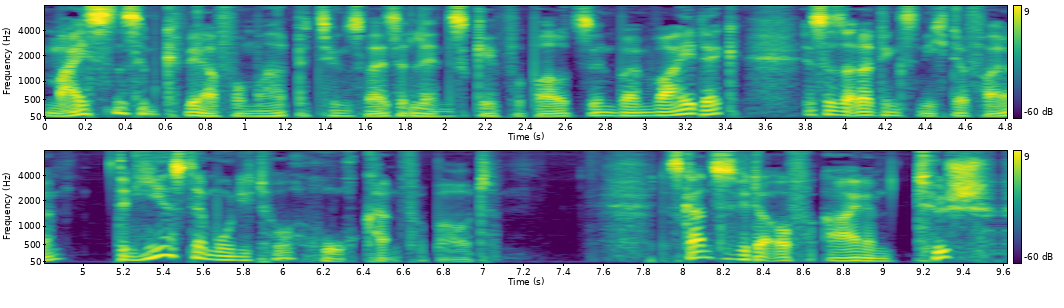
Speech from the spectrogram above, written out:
meistens im Querformat bzw. Landscape verbaut sind. Beim Wideck ist das allerdings nicht der Fall, denn hier ist der Monitor hochkant verbaut. Das Ganze ist wieder auf einem Tisch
